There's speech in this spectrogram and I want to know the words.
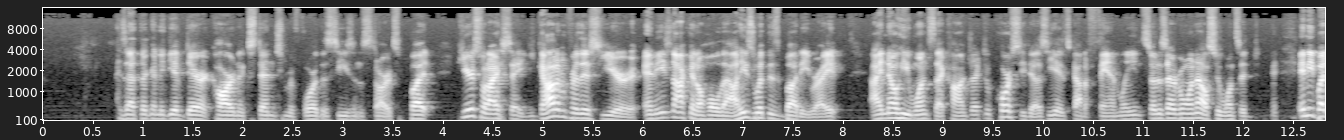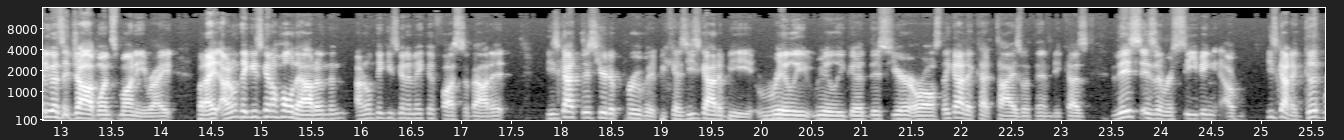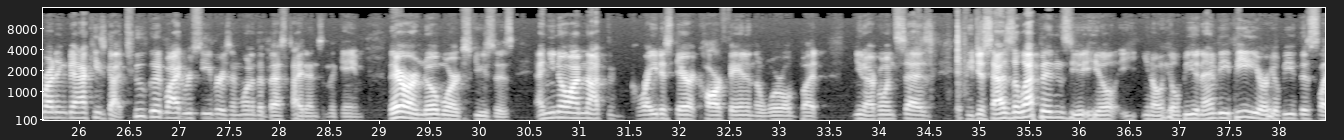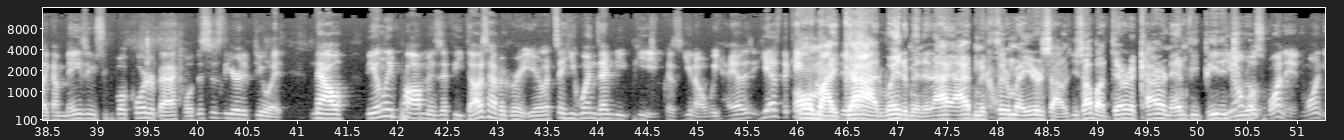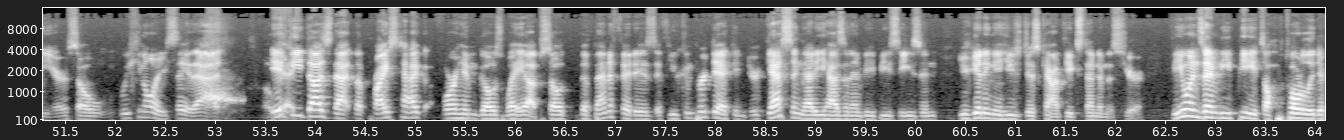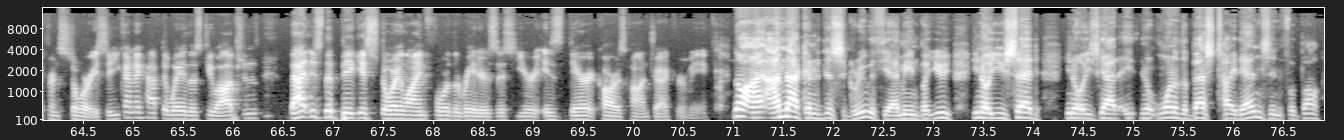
is that they're going to give Derek Carr an extension before the season starts. But here's what I say: you got him for this year, and he's not going to hold out. He's with his buddy, right? I know he wants that contract. Of course he does. He has got a family, and so does everyone else who wants a. Anybody who has a job wants money, right? But I, I don't think he's going to hold out, and I don't think he's going to make a fuss about it. He's got this year to prove it because he's got to be really, really good this year, or else they got to cut ties with him because this is a receiving. A, he's got a good running back. He's got two good wide receivers and one of the best tight ends in the game. There are no more excuses. And you know, I'm not the greatest Derek Carr fan in the world, but you know, everyone says if he just has the weapons, he, will you know, he'll be an MVP or he'll be this like amazing Super Bowl quarterback. Well, this is the year to do it. Now, the only problem is if he does have a great year, let's say he wins MVP because you know we he has the. Oh my God! It. Wait a minute! I, I'm going to clear my ears out. You talk about Derek Carr and MVP. Did he you almost won it one year, so we can already say that. Okay. If he does that, the price tag for him goes way up. So the benefit is if you can predict and you're guessing that he has an MVP season, you're getting a huge discount if you extend him this year. If he wins MVP, it's a totally different story. So you kind of have to weigh those two options. That is the biggest storyline for the Raiders this year is Derek Carr's contract for me. No, I, am not going to disagree with you. I mean, but you, you know, you said, you know, he's got you know, one of the best tight ends in football.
